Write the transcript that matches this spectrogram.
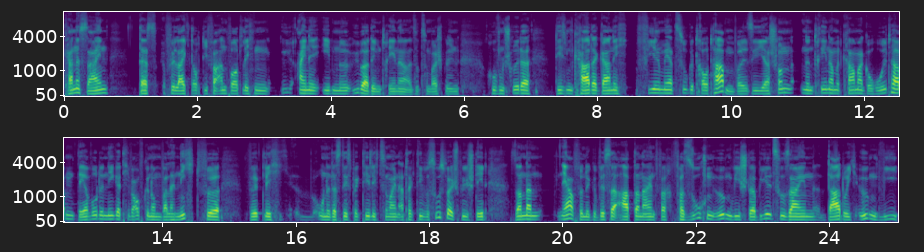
Kann es sein, dass vielleicht auch die Verantwortlichen eine Ebene über dem Trainer, also zum Beispiel Rufen Schröder, diesem Kader gar nicht viel mehr zugetraut haben, weil sie ja schon einen Trainer mit Kramer geholt haben. Der wurde negativ aufgenommen, weil er nicht für wirklich, ohne das despektierlich zu meinen, attraktives Fußballspiel steht, sondern ja, für eine gewisse Art dann einfach versuchen, irgendwie stabil zu sein, dadurch irgendwie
